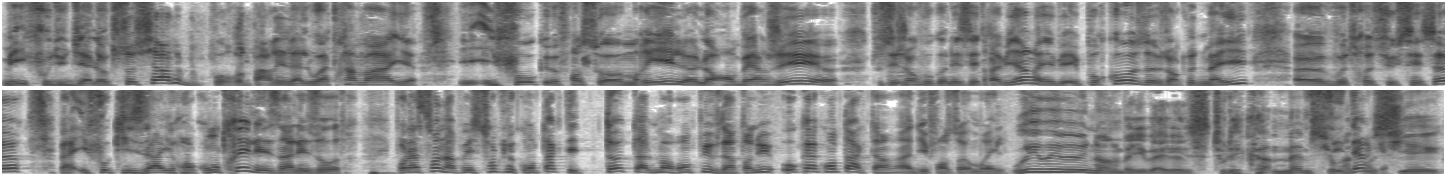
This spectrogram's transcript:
mais il faut du dialogue social pour parler de la loi travail. Et il faut que François Omril, Laurent Berger, euh, tous ces gens que vous connaissez très bien, et, pour cause, Jean-Claude Mailly, votre successeur, bah, il faut qu'ils aillent rencontrer les uns les autres. Pour l'instant, on a l'impression que le contact est totalement rompu. Vous avez entendu aucun contact, hein, a dit François Omril. Oui, oui, oui, non, bah, bah, tous les cas, même sur un dossier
